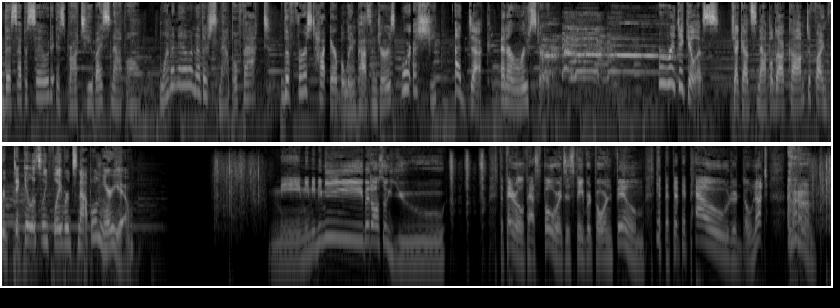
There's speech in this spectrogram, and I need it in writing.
This episode is brought to you by Snapple. Want to know another Snapple fact? The first hot air balloon passengers were a sheep, a duck, and a rooster. Ridiculous. Check out snapple.com to find ridiculously flavored Snapple near you. Me, me, me, me, me, but also you. The Pharaoh fast forwards his favorite foreign film, Powder Donut.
